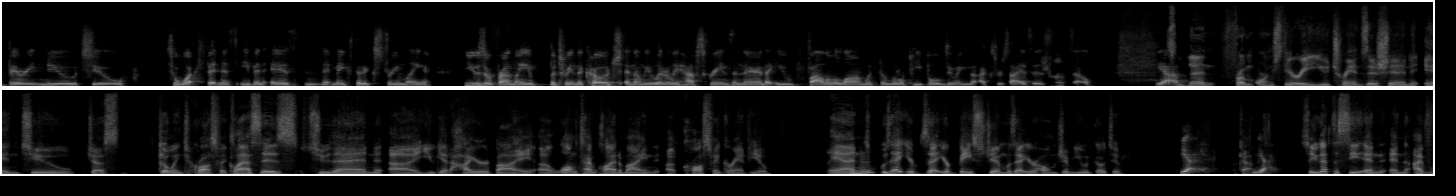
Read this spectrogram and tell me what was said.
very new to to what fitness even is and it makes it extremely user friendly between the coach and then we literally have screens in there that you follow along with the little people doing the exercises sure. so yeah so then from orange theory you transition into just going to CrossFit classes to then uh, you get hired by a longtime client of mine, uh, CrossFit Grandview. And mm-hmm. was that your was that your base gym? Was that your home gym you would go to? Yes. Yeah. So you got to see, and and I've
